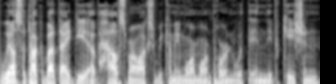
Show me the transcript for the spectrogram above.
We also talk about the idea of how smart locks are becoming more and more important within the vacation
